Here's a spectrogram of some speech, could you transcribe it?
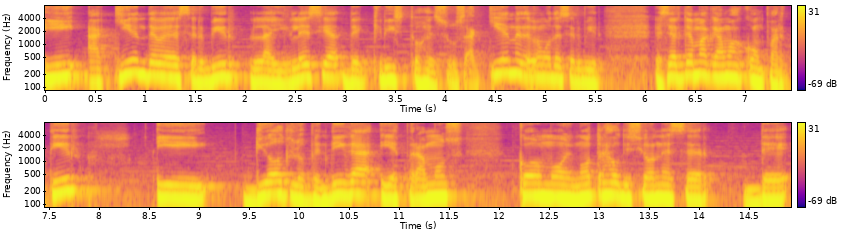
y a quién debe de servir la iglesia de Cristo Jesús. ¿A quiénes debemos de servir? Ese es el tema que vamos a compartir y Dios los bendiga y esperamos como en otras audiciones ser de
